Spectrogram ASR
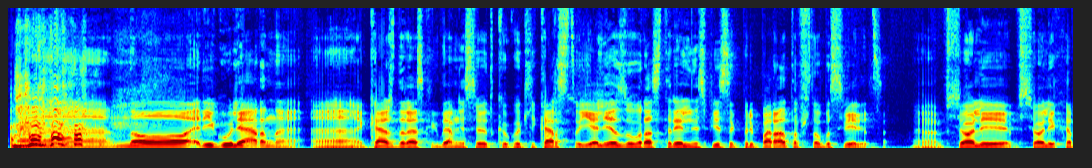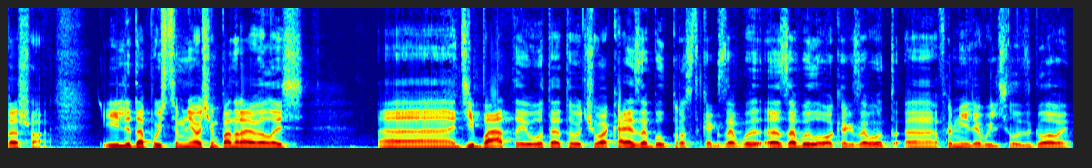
Э, но регулярно, э, каждый раз, когда мне советуют какое-то лекарство, я лезу в расстрельный список препаратов, чтобы свериться, э, все ли, все ли хорошо. Или, допустим, мне очень понравилось дебаты вот этого чувака, я забыл просто, как забыл, забыл его, как зовут, фамилия вылетела из головы.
